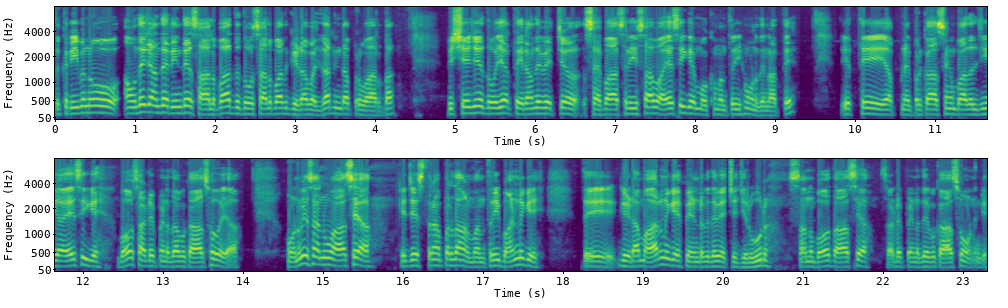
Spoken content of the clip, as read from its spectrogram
ਤਕਰੀਬਨ ਉਹ ਆਉਂਦੇ ਜਾਂਦੇ ਰਹਿੰਦੇ ਸਾਲ ਬਾਅਦ 2 ਸਾਲ ਬਾਅਦ ਗੇੜਾ ਵੱਜਦਾ ਰਹਿੰਦਾ ਪਰਿਵਾਰ ਦਾ। ਪਿੱਛੇ ਜੇ 2013 ਦੇ ਵਿੱਚ ਸਹਿਬਾਜ਼ ਸ਼ਰੀਫ ਸਾਹਿਬ ਆਏ ਸੀਗੇ ਮੁੱਖ ਮੰਤਰੀ ਹੋਣ ਦੇ ਨਾਤੇ ਇੱਥੇ ਆਪਣੇ ਪ੍ਰਕਾਸ਼ ਸਿੰਘ ਬਾਦਲ ਜੀ ਆਏ ਸੀਗੇ। ਬਹੁਤ ਸਾਡੇ ਪਿੰਡ ਦਾ ਵਿਕਾਸ ਹੋਇਆ। ਹੁਣ ਵੀ ਸਾਨੂੰ ਆਸ ਆ ਕਿ ਜਿਸ ਤਰ੍ਹਾਂ ਪ੍ਰਧਾਨ ਮੰਤਰੀ ਬਣਨਗੇ ਤੇ ਗੇੜਾ ਮਾਰਨਗੇ ਪਿੰਡ ਦੇ ਵਿੱਚ ਜ਼ਰੂਰ, ਸਾਨੂੰ ਬਹੁਤ ਆਸ ਆ, ਸਾਡੇ ਪਿੰਡ ਦੇ ਵਿਕਾਸ ਹੋਣਗੇ।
